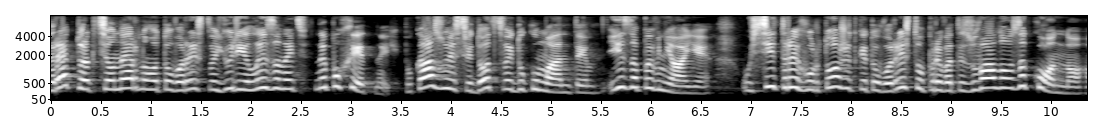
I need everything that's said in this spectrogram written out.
Директор акціонерного товариства Юрій Лизанець непохитний, показує свідоцтва й документи і запевняє, усі три гуртожитки товариство приватизувало законно,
